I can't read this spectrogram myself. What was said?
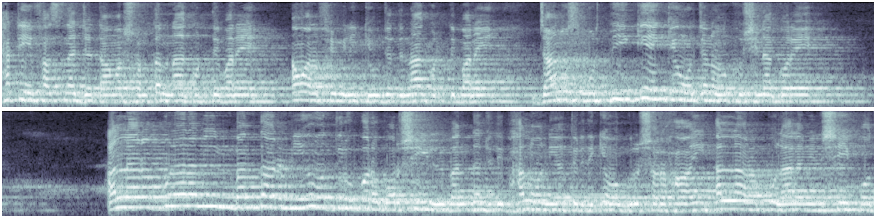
থার্টি ফার্স্ট নাইট যাতে আমার সন্তান না করতে পারে, আমার ফ্যামিলি কেউ যাতে না করতে পারে, জানুস মূর্তিকে কেউ যেন খুশি না করে। আল্লাহ রাব্বুল আলামিন বান্দার নিয়তের উপর বর্ষিল, বান্দা যদি ভালো নিয়তের দিকে অগ্রসর হয়, আল্লাহ রাব্বুল আলামিন সেই পথ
